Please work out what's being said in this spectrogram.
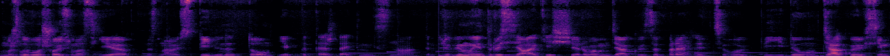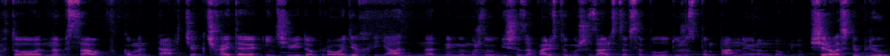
можливо, щось у нас є, не знаю, спільне, то якби теж дайте мені знати. Любі мої друзяки, щиро вам дякую за перегляд цього відео. Дякую всім, хто написав коментарчик. Чекайте інші відео про одяг. Я над ними можливо більше запарюсь, тому що зараз це все було дуже спонтанно і рандомно. Щиро вас люблю,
